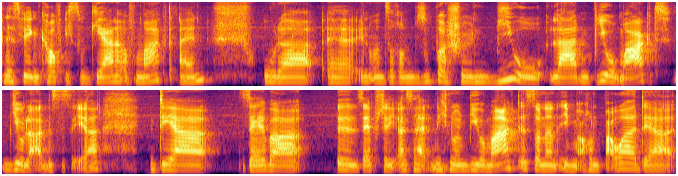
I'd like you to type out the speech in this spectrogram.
Deswegen kaufe ich so gerne auf Markt ein oder äh, in unserem superschönen Bioladen, Biomarkt, Bioladen ist es eher, der selber äh, selbstständig, also halt nicht nur ein Biomarkt ist, sondern eben auch ein Bauer, der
